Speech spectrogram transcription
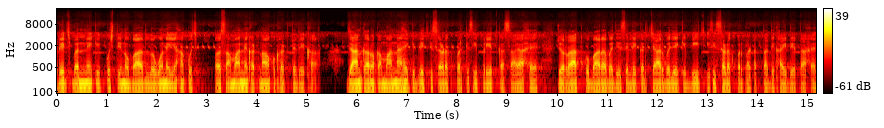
ब्रिज बनने के कुछ दिनों बाद लोगों ने यहाँ कुछ असामान्य घटनाओं को घटते देखा। जानकारों का मानना है कि ब्रिज की सड़क पर किसी प्रेत का साया है, जो रात को 12 बजे से लेकर 4 बजे के बीच इसी सड़क पर भटकता दिखाई देता है।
